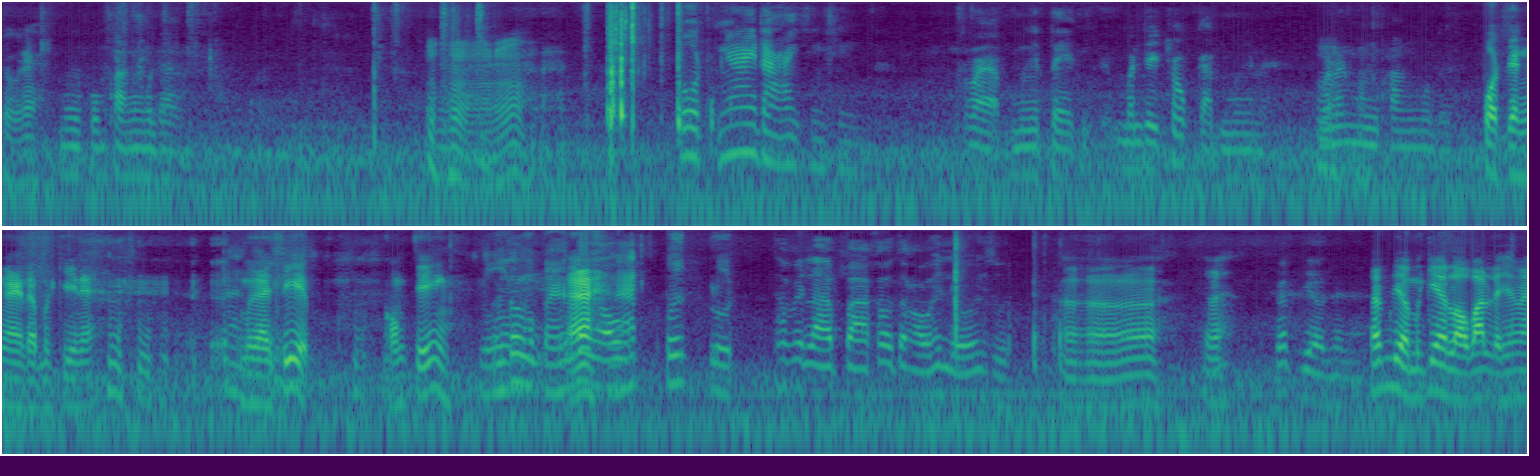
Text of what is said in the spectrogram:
ดูนะมือผมพังหมดแล้วอื้อหือปลดง่ายดายจริงๆว่ามือแตกมันจะชอบกัดมือนะวันนั้นมือพังหมดเลย ปลดยังไงแต่เมื่อกี้นะมืออาชีพของจริง ล้วงเข้าไปอะนัดปึ๊กหลุดถ้าเวลาปลาเข้าต้องเอาให้เร็วที่สุดเออใช่ไหมแป๊บเดียวเลยนะแป๊บเดียวเมื่อกี้รอวัดเลยใช่ไหม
